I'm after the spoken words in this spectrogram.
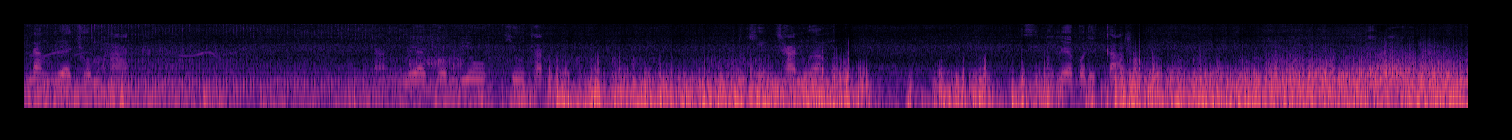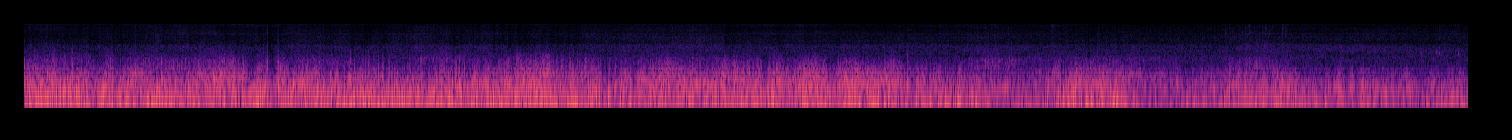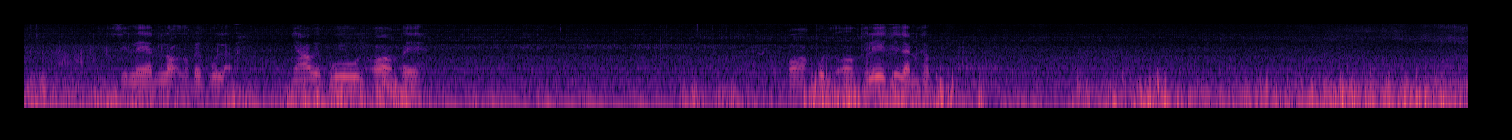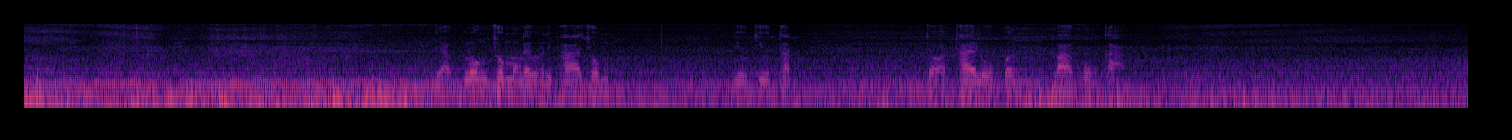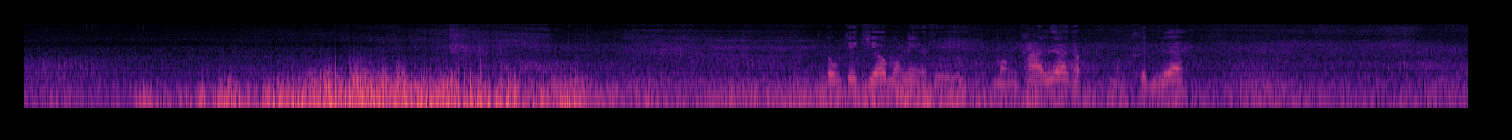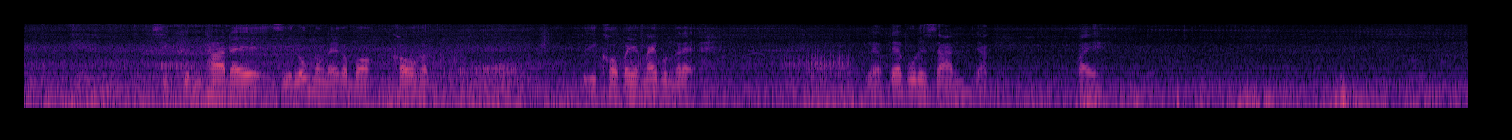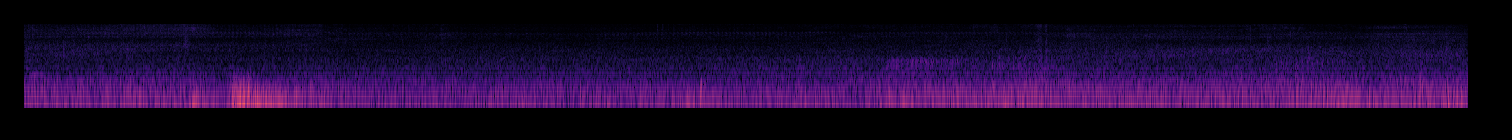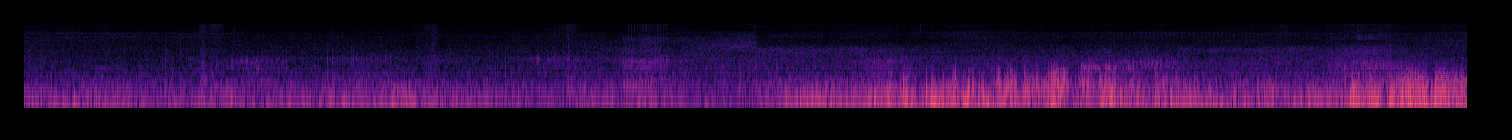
คือนั่งเรือชมหาด นั่งเรือชมวิวทิวทัศน์เขตชานเมือง สิมีเรือบริการแบบนี้ครับ สิแลนเลาะกันไปพูนละยาวไปพูนออกไป ออกปุ่นออกทะเลคือกันครับอยากลงชมมองใดเป็นสิพาชมวิวทิวทัศน์จอดถ่ายรูปเบิงปลากงกลาง งเขียวๆมองนี่ก็สิมองท่าเรือครับมองขึ้นเรือสิขึ้นท่าใดสิลงหมองใดก็บอกเขาครับที่ขอไปอย่างไรพุ่นก็ได้แล้วแต่ผู้โดยสารอยากไป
